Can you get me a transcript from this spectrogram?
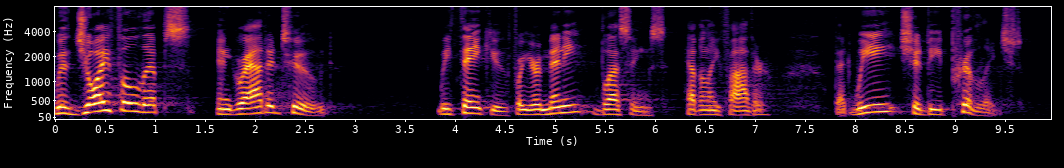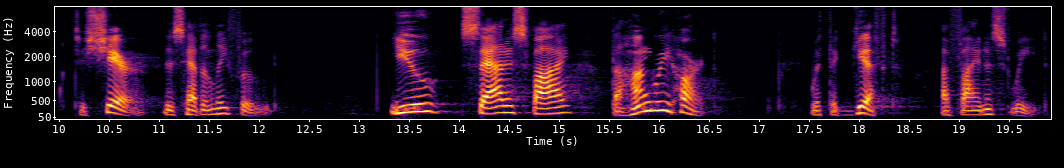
With joyful lips and gratitude, we thank you for your many blessings, Heavenly Father, that we should be privileged to share this heavenly food. You satisfy the hungry heart with the gift of finest wheat.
